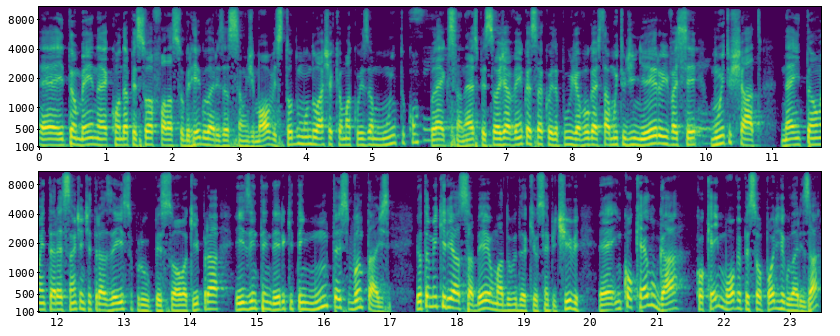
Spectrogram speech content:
É, e também, né, quando a pessoa fala sobre regularização de imóveis, todo mundo acha que é uma coisa muito complexa, Sim. né? As pessoas já vêm com essa coisa, pô, já vou gastar muito dinheiro e vai ser Sim. muito chato. Né? Então é interessante a gente trazer isso para o pessoal aqui para eles entenderem que tem muitas vantagens. Eu também queria saber, uma dúvida que eu sempre tive, é, em qualquer lugar, qualquer imóvel a pessoa pode regularizar?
